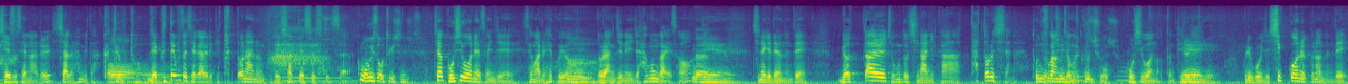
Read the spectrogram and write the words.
재수 생활을 시작을 합니다. 그때부터. 네, 그때부터 제가 이렇게 탁 떠나는 그게 시작됐을 수도 있어요. 그럼 어디서 어떻게 지내셨어요? 제가 고시원에서 이제 생활을 했고요. 노량진의 이제 학원가에서 네. 이제 예. 지내게 되었는데 몇 달 정도 지나니까 다 떨어지잖아요. 수강정을. 그렇죠, 끊고 그렇죠. 고시원 어떤 비를 예, 내고 예. 그리고 이제 식권을 끊었는데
